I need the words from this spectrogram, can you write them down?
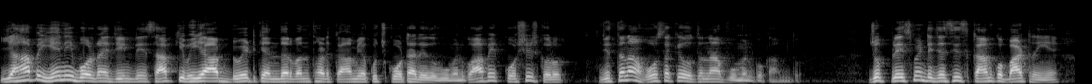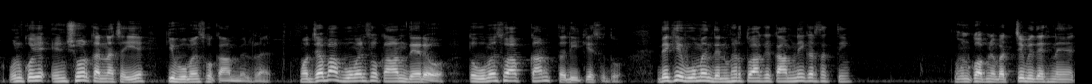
यहाँ पे ये नहीं बोल रहे हैं जीन साहब कि भैया आप डुएट के अंदर वन थर्ड काम या कुछ कोटा दे दो वुमेन को। आप एक कोशिश करो, जितना हो सके उतना आप वुमेन को काम दो। जो प्लेसमेंट एजेंसी काम को बांट रही हैं, उनको ये इंश्योर करना चाहिए कि वुमेन्स को काम मिल रहा है। और जब आप वुमेन्स को काम दे रहे हो तो वुमेन्स को आप काम तरीके से दो। देखिए वुमेन दिन भर तो आके काम नहीं कर सकती। उनको अपने बच्चे भी देखने हैं,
